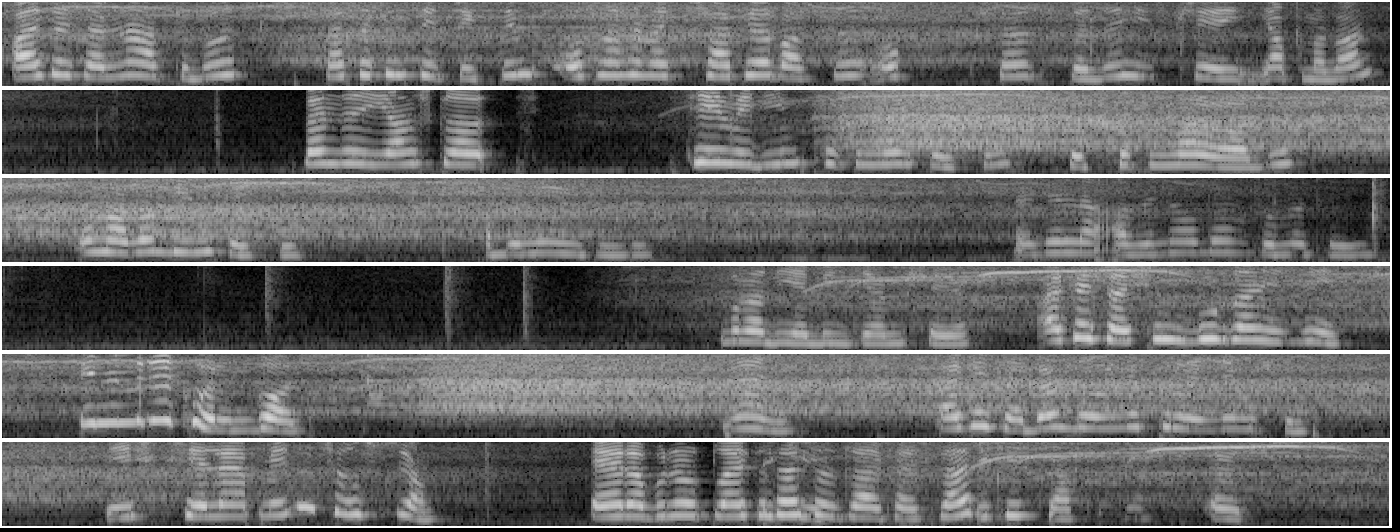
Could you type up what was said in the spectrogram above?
Arkadaşlar ne yaptı bu? Ben takım seçecektim. Osman hemen çarpıya bastı. O tuşuna tıkladı hiçbir şey yapmadan. Ben de yanlışlıkla sevmediğim takımları seçtim. Kötü takımlar vardı. Onlardan birini seçtim. Abone yüzünden. Arkadaşlar abone olun bunu duyun. Buna diyebileceğim bir şey yok. Arkadaşlar şimdi buradan izleyin. Benim rekorum gol. Yani. Arkadaşlar ben bu oyunda proyum demiştim. Değişik şeyler yapmaya da çalışacağım. Eğer abone olup like atarsanız arkadaşlar. 3-3 yaptı. Evet.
